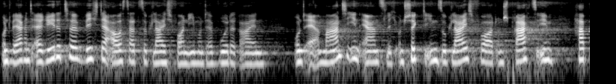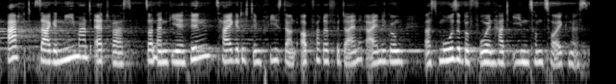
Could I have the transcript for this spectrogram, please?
Und während er redete, wich der Aussatz sogleich von ihm und er wurde rein. Und er ermahnte ihn ernstlich und schickte ihn sogleich fort und sprach zu ihm, Hab Acht, sage niemand etwas, sondern gehe hin, zeige dich dem Priester und opfere für deine Reinigung, was Mose befohlen hat, ihnen zum Zeugnis.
